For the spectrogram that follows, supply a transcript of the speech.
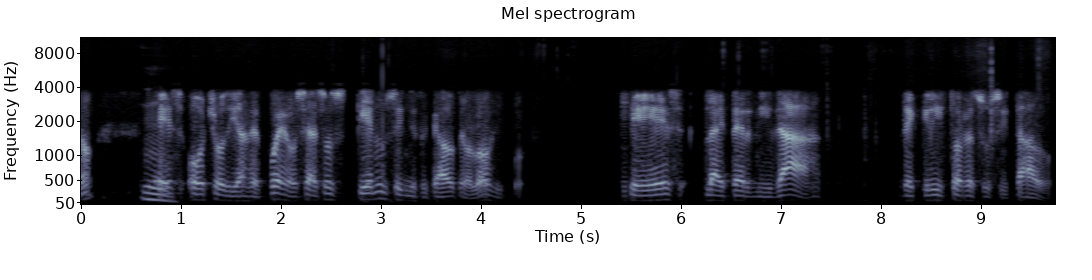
¿no? Mm. es ocho días después. O sea, eso tiene un significado teológico, que es la eternidad de Cristo resucitado.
